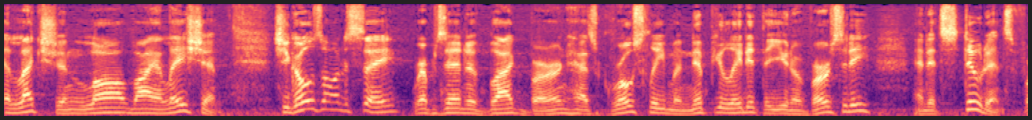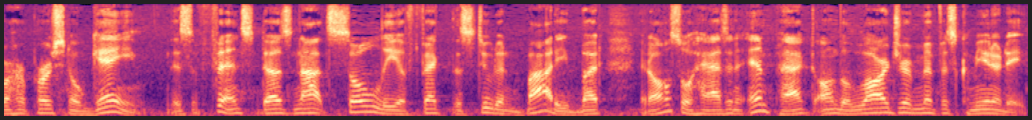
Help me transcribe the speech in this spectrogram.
election law violation. She goes on to say Representative Blackburn has grossly manipulated the university and its students for her personal gain. This offense does not solely affect the student body, but it also has an impact on the larger Memphis community.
